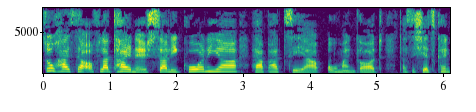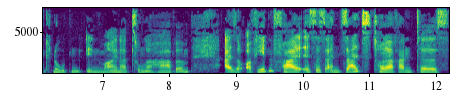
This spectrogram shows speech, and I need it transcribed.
So heißt er auf Lateinisch Salicornia herpacea. Oh mein Gott, dass ich jetzt keinen Knoten in meiner Zunge habe. Also auf jeden Fall ist es ein salztolerantes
